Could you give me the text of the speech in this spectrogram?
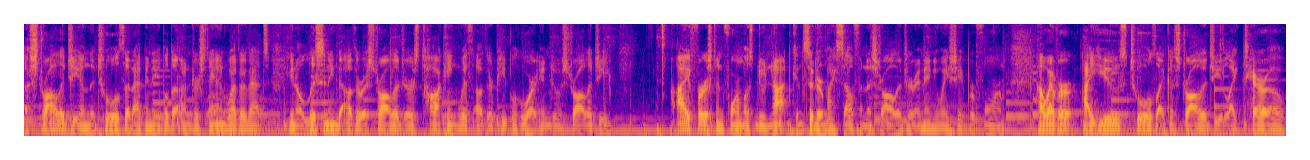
astrology and the tools that I've been able to understand, whether that's, you know, listening to other astrologers, talking with other people who are into astrology I first and foremost do not consider myself an astrologer in any way, shape, or form. However, I use tools like astrology, like tarot,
